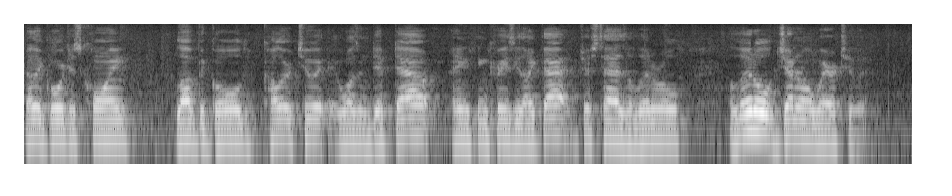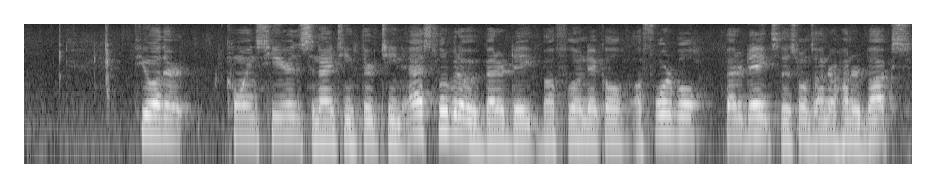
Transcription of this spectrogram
Another gorgeous coin. Love the gold color to it. It wasn't dipped out, anything crazy like that. Just has a literal, a little general wear to it. A few other coins here. This is a 1913S, a little bit of a better date, Buffalo nickel. Affordable, better date, so this one's under 100 bucks.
